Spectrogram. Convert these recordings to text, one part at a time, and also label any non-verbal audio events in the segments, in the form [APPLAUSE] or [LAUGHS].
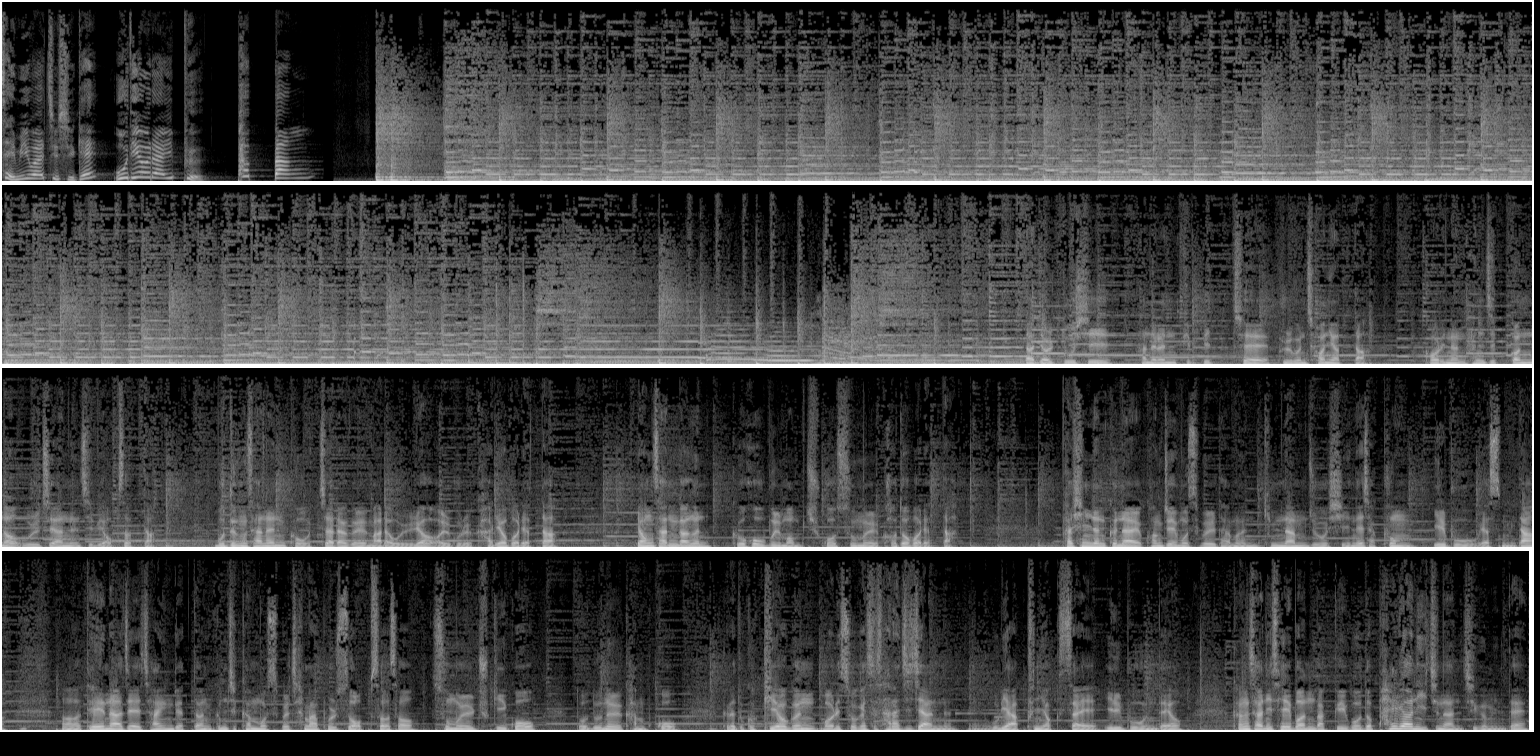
재미와 지식의 오디오 라이프 팝빵 낮 12시 하늘은 핏빛의 붉은 천이었다. 거리는 한 집 건너 울지 않는 집이 없었다. 무등산은 그 옷자락을 말아 올려 얼굴을 가려버렸다. 영산강은 그 호흡을 멈추고 숨을 거둬버렸다. 80년 그날 광주의 모습을 담은 김남주 시인의 작품 일부였습니다. 어, 대낮에 자행됐던 끔찍한 모습을 참아 볼 수 없어서 숨을 죽이고 또 눈을 감고 그래도 그 기억은 머릿속에서 사라지지 않는 예, 우리 아픈 역사의 일부인데요. 강산이 세 번 바뀌고도 8년이 지난 지금인데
